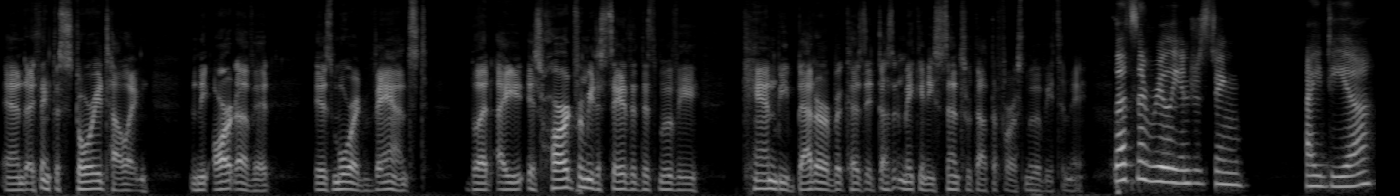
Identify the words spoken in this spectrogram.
And I think the storytelling and the art of it is more advanced. But I, it's hard for me to say that this movie can be better because it doesn't make any sense without the first movie to me. That's a really interesting idea.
